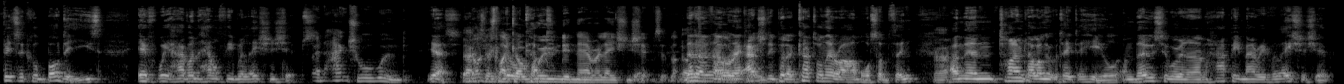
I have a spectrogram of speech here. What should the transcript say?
physical bodies if we have unhealthy relationships. An actual wound. Yes. Not Actually, just like a little cut. wound in their relationships. No, no, no. They actually put a cut on their arm or something, and then timed how long it would take to heal. And those who were in an unhappy married relationship,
